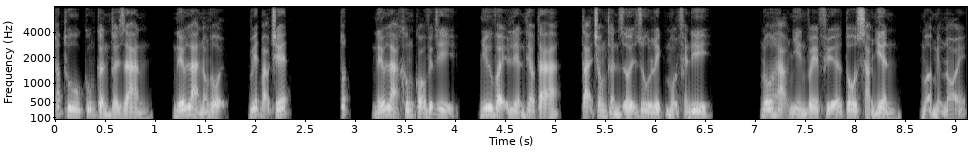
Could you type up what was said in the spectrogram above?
hấp thu cũng cần thời gian, nếu là nóng nội biết bạo chết. Tốt, nếu là không có việc gì, như vậy liền theo ta, tại trong thần giới du lịch một phen đi. Ngô hạo nhìn về phía tô xảo nhiên, mở miệng nói.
